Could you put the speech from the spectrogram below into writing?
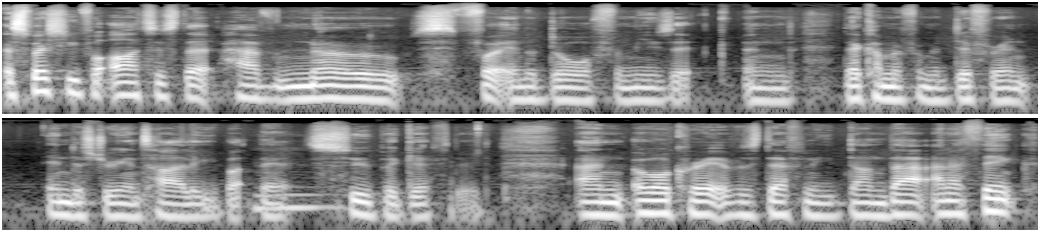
especially for artists that have no foot in the door for music and they're coming from a different industry entirely, but they're mm-hmm. super gifted, and OL Creative has definitely done that, and I think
